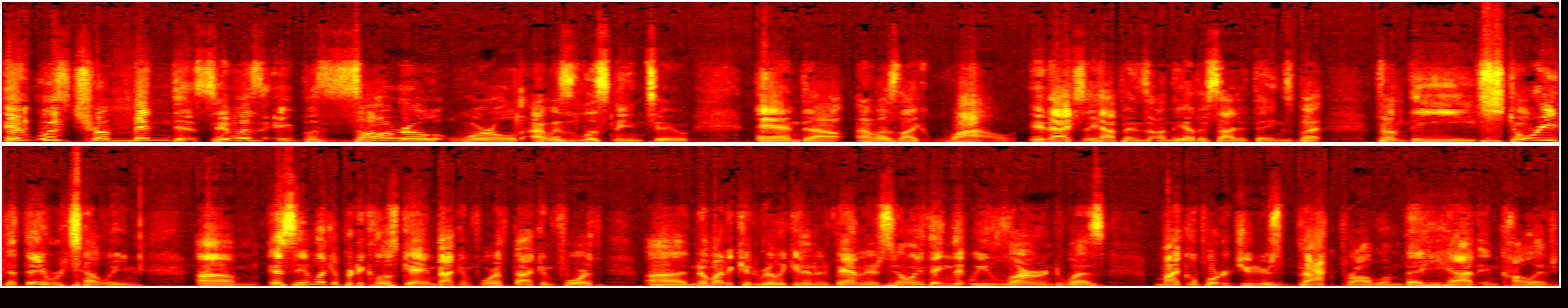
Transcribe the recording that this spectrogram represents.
it was tremendous. It was a bizarro world I was listening to, and uh, I was like, "Wow!" It actually happens on the other side of things. But from the story that they were telling, um, it seemed like a pretty close game, back and forth, back and forth. Uh, nobody could really get an advantage. The only thing that we learned was Michael Porter Jr.'s back problem that he had in college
